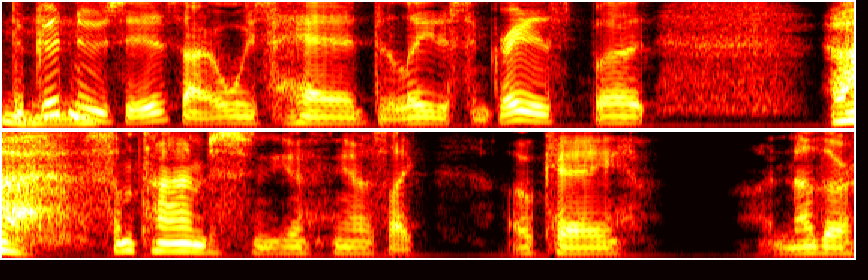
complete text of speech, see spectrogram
The good news is I always had the latest and greatest, but uh, sometimes you know it's like, okay, another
